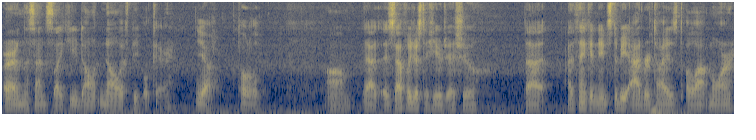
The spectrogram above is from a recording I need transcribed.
or in the sense like you don't know if people care. yeah, totally, Um, yeah, it's definitely just a huge issue that I think it needs to be advertised a lot more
